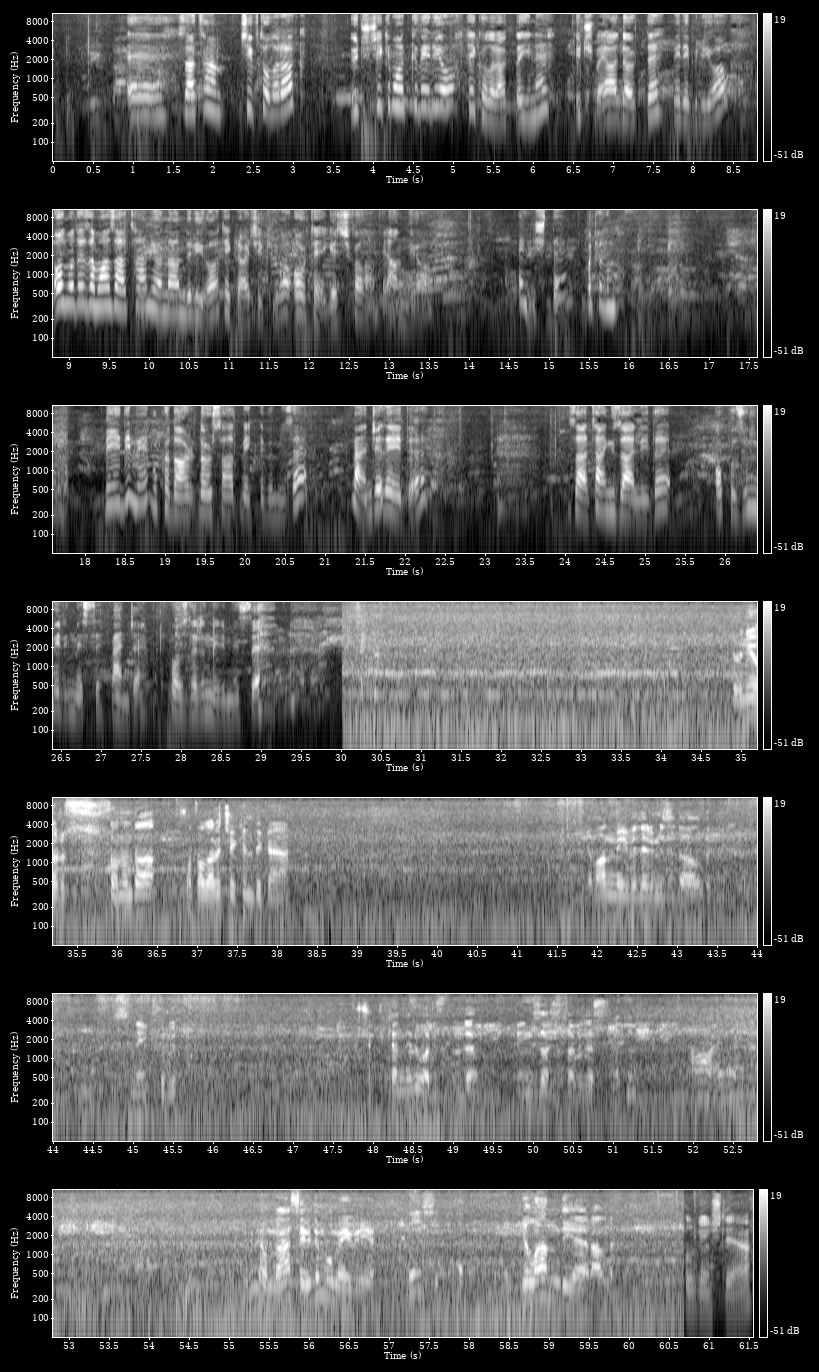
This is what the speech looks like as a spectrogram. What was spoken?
Ee, zaten çift olarak 3 çekim hakkı veriyor. Tek olarak da yine 3 veya 4 de verebiliyor. Olmadığı zaman zaten yönlendiriyor, tekrar çekiyor, ortaya geç falan filan diyor. En işte bakalım. Değdi mi bu kadar 4 saat beklememize? Bence değdi. Zaten güzelliği de o pozun verilmesi bence. Pozların verilmesi. Dönüyoruz. Sonunda fotoları çekildik ha. Yılan meyvelerimizi de aldık. Snake fruit. Küçük dikenleri var üstünde. Elinizi acıtabilir. Bakın. Aa evet. Bilmiyorum ben sevdim bu meyveyi. Değişik bir tadı. Yılan diye herhalde. Okul gençliği ha.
